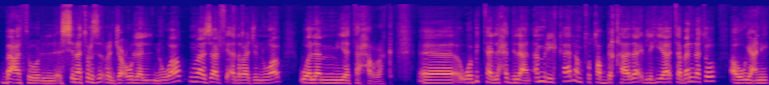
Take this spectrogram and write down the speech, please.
بعثوا ال senators رجعوا للنواب وما زال في أدراج النواب ولم يتحرك. وبالتالي لحد الآن أمريكا لم تطبق هذا اللي هي تبنته أو يعني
